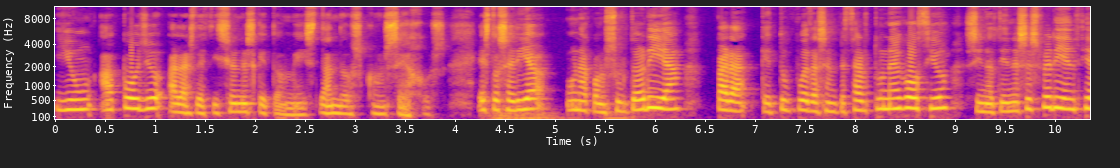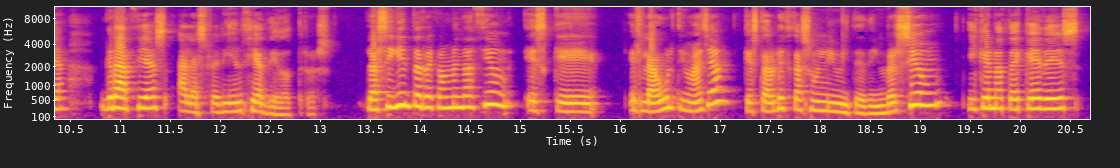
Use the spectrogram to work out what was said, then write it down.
y un apoyo a las decisiones que toméis, dándoos consejos. Esto sería una consultoría para que tú puedas empezar tu negocio si no tienes experiencia, gracias a la experiencia de otros. La siguiente recomendación es que es la última ya, que establezcas un límite de inversión y que no te quedes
